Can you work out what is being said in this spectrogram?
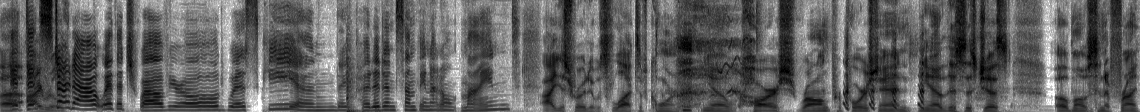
Uh, it did really- start out with a 12 year old whiskey and they put it in something I don't mind. I just wrote it was lots of corn. You know, harsh, wrong proportion. you know, this is just almost an affront.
